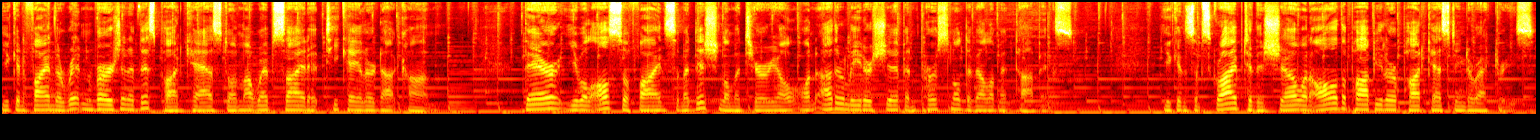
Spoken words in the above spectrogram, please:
you can find the written version of this podcast on my website at tkaler.com. There, you will also find some additional material on other leadership and personal development topics. You can subscribe to this show on all the popular podcasting directories.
